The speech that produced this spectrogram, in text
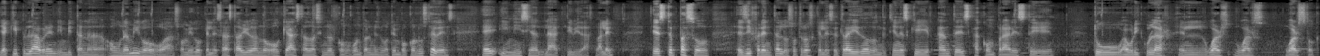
Y aquí la abren, invitan a, un amigo o a su amigo que les ha estado ayudando o que ha estado haciendo el conjunto al mismo tiempo con ustedes e inician la actividad, ¿vale? Este paso es diferente a los otros que les he traído donde tienes que ir antes a comprar este tu auricular el Warstock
